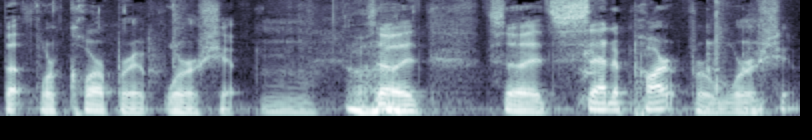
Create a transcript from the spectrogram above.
but for corporate worship. So, it, so it's set apart for worship.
